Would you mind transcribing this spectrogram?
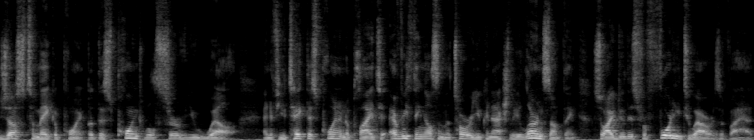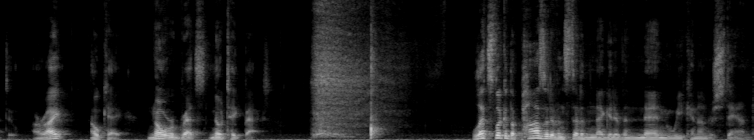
just to make a point. But this point will serve you well. And if you take this point and apply it to everything else in the Torah, you can actually learn something. So I do this for 42 hours if I had to. All right? Okay. No regrets, no takebacks. Let's look at the positive instead of the negative, and then we can understand.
